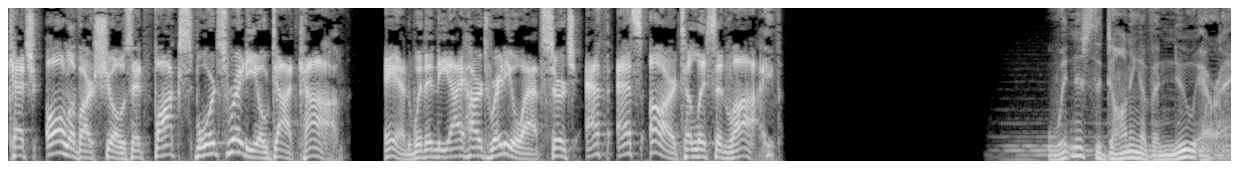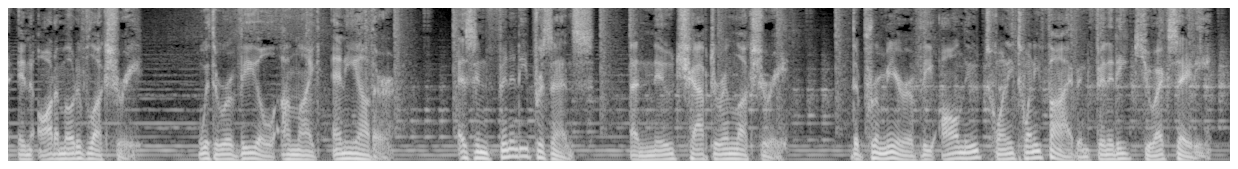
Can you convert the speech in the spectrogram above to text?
Catch all of our shows at foxsportsradio.com. And within the iHeartRadio app, search FSR to listen live. Witness the dawning of a new era in automotive luxury with a reveal unlike any other as Infiniti presents a new chapter in luxury, the premiere of the all new 2025 Infiniti QX80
